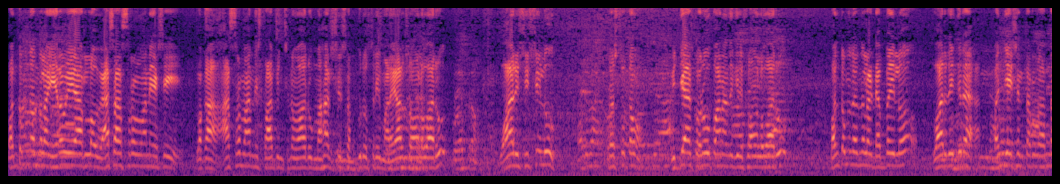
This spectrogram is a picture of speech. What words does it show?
పంతొమ్మిది వందల ఇరవై ఆరులో వ్యాసాశ్రమం అనేసి ఒక ఆశ్రమాన్ని స్థాపించిన వారు మహర్షి సద్గురు శ్రీ మలయాళ స్వాముల వారు. వారి శిష్యులు ప్రస్తుతం విద్యా స్వరూపానందగిరి స్వాముల వారు. పంతొమ్మిది వందల డెబ్బైలో వారి దగ్గర పనిచేసిన తర్వాత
